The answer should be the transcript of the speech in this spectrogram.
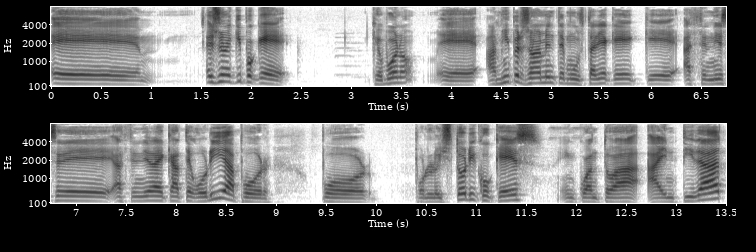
eh, es un equipo que, que bueno, eh, a mí personalmente me gustaría que, ascendiese ascendiera de categoría por, por, por, lo histórico que es en cuanto a, entidad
